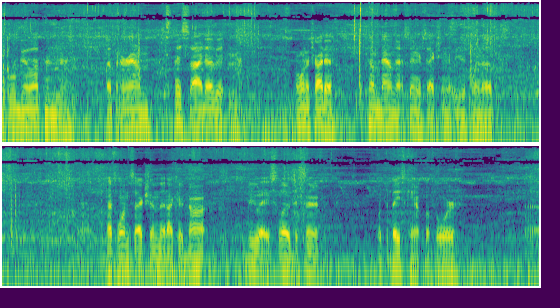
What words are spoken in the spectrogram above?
we'll go up and uh, up and around this side of it. And I want to try to come down that center section that we just went up. That's one section that I could not do a slow descent with the base camp before. Uh,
